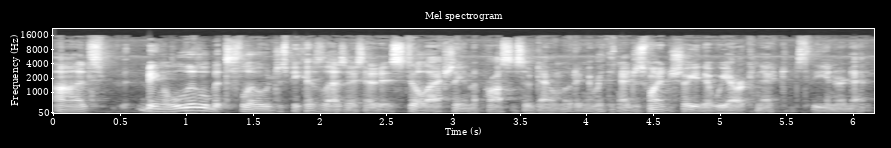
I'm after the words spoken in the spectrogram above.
Uh, it's being a little bit slow just because, as I said, it's still actually in the process of downloading everything. I just wanted to show you that we are connected to the internet.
